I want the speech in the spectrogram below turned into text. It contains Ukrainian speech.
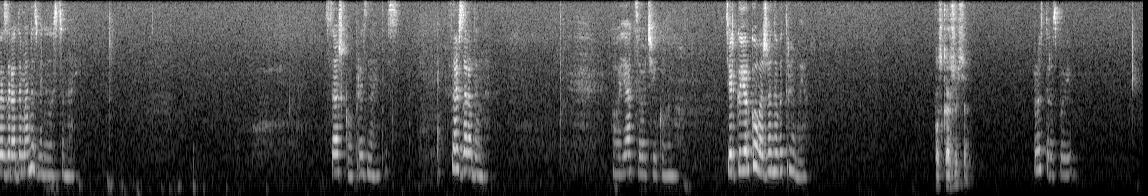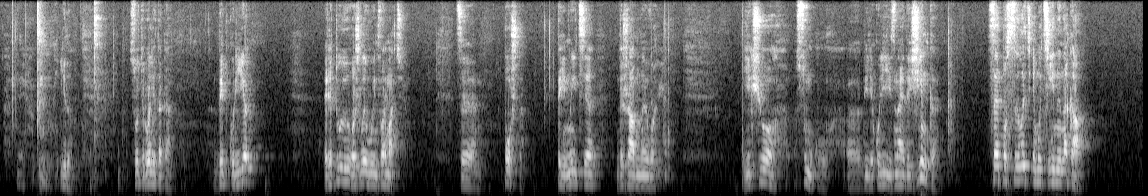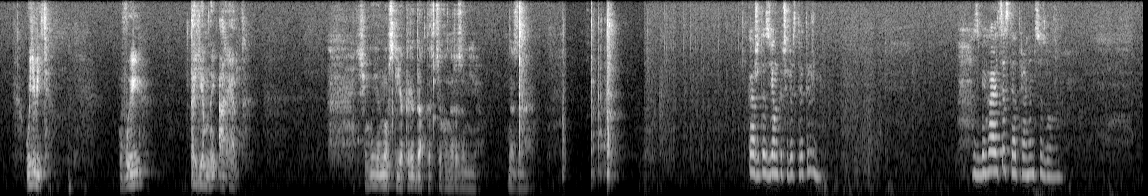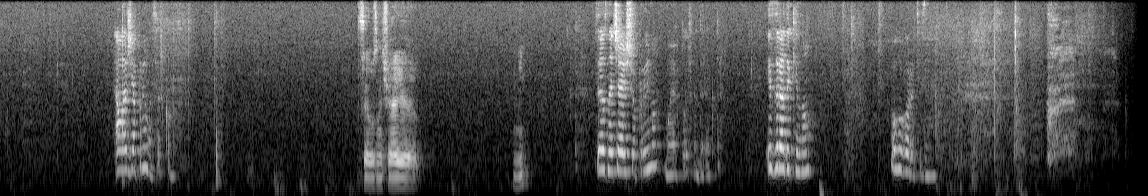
Ви заради мене змінили сценарій. Сашко, признайтесь. Це ж заради мене. Ой, як це очікувано. Тільки Юркова вже не витримує. Поскаржився? Просто розповів. Ідо. Суть ролі така. Дип-кур'єр рятує важливу інформацію. Це пошта, таємниця державної ваги. Якщо сумку е, біля колії знайде жінка, це посилить емоційний накал. Уявіть, ви таємний агент. Чому Яновський як редактор цього не розуміє? Не знаю. Кажете, зйомки через три тижні. Збігаються з театральним сезоном. Але ж я прима, Сашко. Це означає. Ні. Це означає, що прима має вплив на директора. І заради кіно поговорите з ним.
